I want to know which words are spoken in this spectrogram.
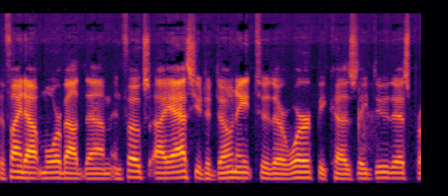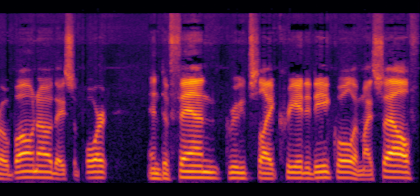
to find out more about them. And folks, I ask you to donate to their work because they do this pro bono. They support and defend groups like Created Equal and myself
